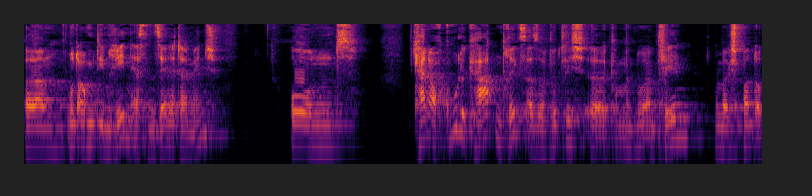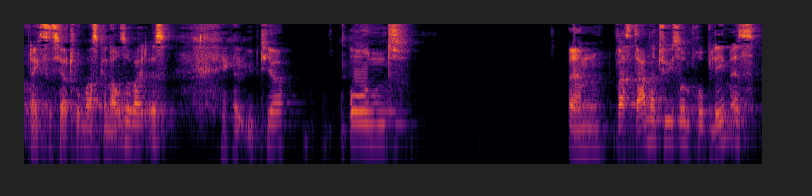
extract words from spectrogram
ähm, und auch mit ihm reden. Er ist ein sehr netter Mensch und kann auch coole Kartentricks, also wirklich äh, kann man nur empfehlen. Bin mal gespannt, ob nächstes Jahr Thomas genauso weit ist. Er übt ja. Und ähm, was da natürlich so ein Problem ist,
